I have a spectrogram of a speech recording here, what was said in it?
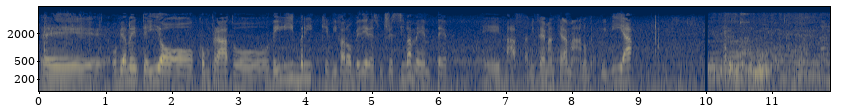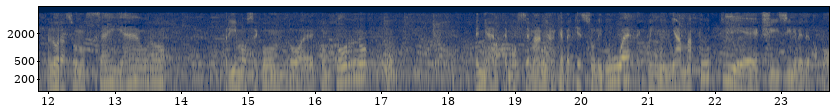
Eh, ovviamente io ho comprato dei libri che vi farò vedere successivamente e basta, mi trema anche la mano, per cui via. Allora sono 6 euro, primo, secondo e contorno e niente, mosse mani anche perché sono le 2 e quindi gnamma a tutti e ci si rivede dopo.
